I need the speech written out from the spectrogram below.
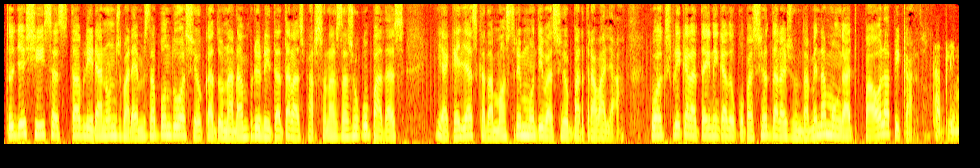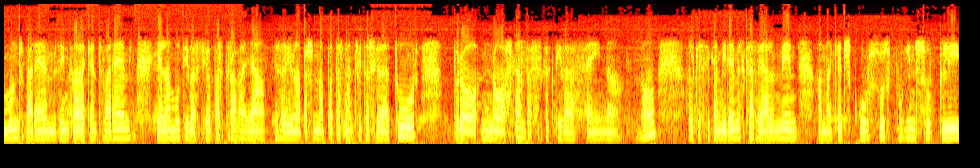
Tot i així, s'establiran uns barems de puntuació que donaran donaran prioritat a les persones desocupades i a aquelles que demostrin motivació per treballar. Ho explica la tècnica d'ocupació de l'Ajuntament de Montgat, Paola Picardo. Establim uns barems. Dintre d'aquests barems hi ha la motivació per treballar. És a dir, una persona pot estar en situació d'atur, però no està en recerca activa de feina. No? El que sí que mirem és que realment amb aquests cursos puguin suplir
